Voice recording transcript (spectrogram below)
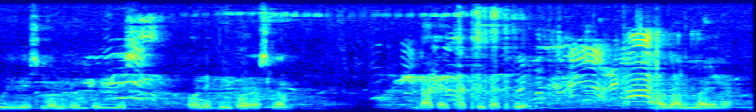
পরিবেশ, মনোরম পরিবেশ। অনেকদিন পর আসলাম। ঢাকায় থাকতে থাকতে আর ভালো লাগে না।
